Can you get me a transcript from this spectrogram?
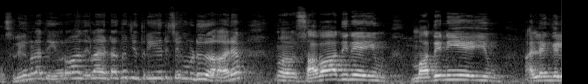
മുസ്ലിങ്ങളെ തീവ്രവാദികളായിട്ടൊക്കെ ചിത്രീകരിച്ച് വിടുക. ആരും? സവാദിനെയും മദനിയെയും അല്ലെങ്കിൽ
